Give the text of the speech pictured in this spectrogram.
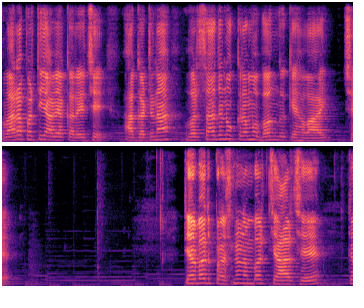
વારાફરતી આવ્યા કરે છે. આ ઘટના વરસાદનો ક્રમભંગ કહેવાય છે. ત્યારબાદ પ્રશ્ન નંબર ચાર છે કે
